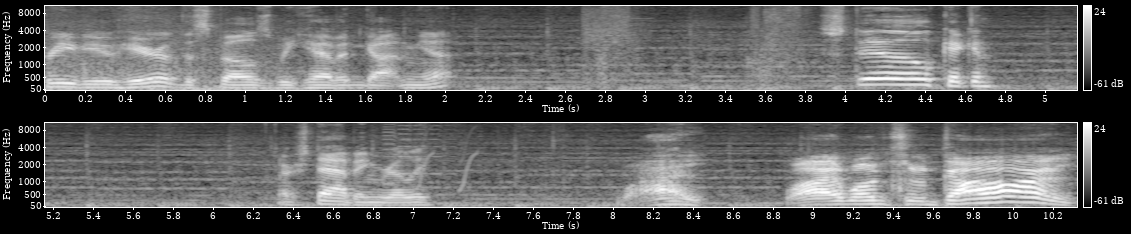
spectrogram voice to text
preview here of the spells we haven't gotten yet. Still kicking. Or stabbing, really. Why? Why won't you die?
